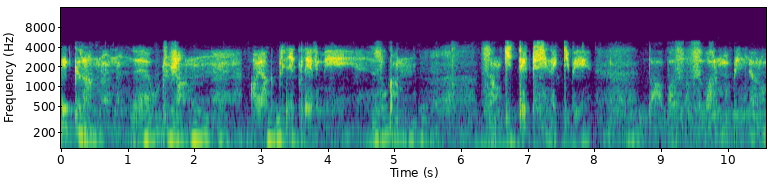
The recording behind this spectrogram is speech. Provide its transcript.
ekran önünde uçuşan ayak bileklerimi sokan sanki tek sinek gibi daha fazlası var mı bilmiyorum.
